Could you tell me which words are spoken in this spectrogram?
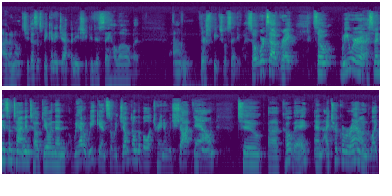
I don't know. She doesn't speak any Japanese. She can just say hello, but um, they're speechless anyway. So it works out great. So we were spending some time in Tokyo, and then we had a weekend. So we jumped on the bullet train and we shot down to uh, Kobe, and I took her around like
